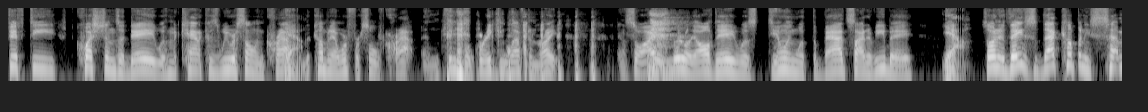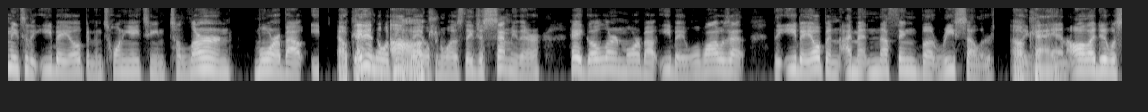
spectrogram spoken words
fifty questions a day with mechanic because we were selling crap. Yeah. The company I worked for sold crap, and things were breaking left and right. And so I literally all day was dealing with the bad side of eBay. Yeah. So they that company sent me to the eBay Open in 2018 to learn more about eBay. Okay. they didn't know what the Oh, eBay okay. Open was. They just sent me there. Hey, go learn more about eBay. Well, while I was at the eBay Open, I met nothing but resellers. like, Okay. and all I did was,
